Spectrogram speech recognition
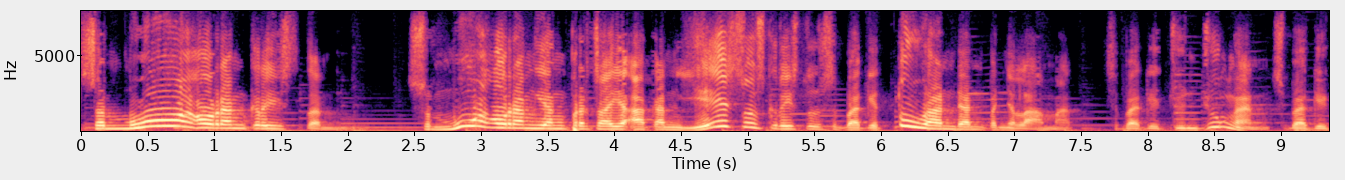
Semua orang Kristen, semua orang yang percaya akan Yesus Kristus sebagai Tuhan dan penyelamat, sebagai junjungan, sebagai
